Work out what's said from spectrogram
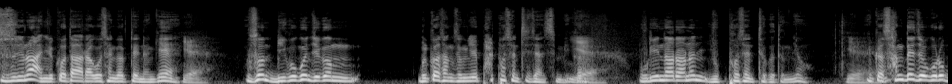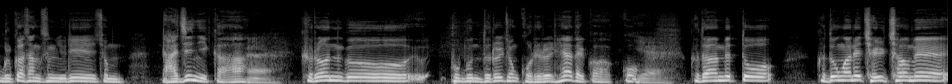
주수준은 아닐 거다라고 생각되는 게 예. 우선 미국은 지금 물가 상승률이 8%지 않습니까? 예. 우리나라는 6%거든요. 예. 그러니까 상대적으로 물가 상승률이 좀 낮으니까 예. 그런 그 부분들을 좀 고려를 해야 될 것 같고 예. 그 다음에 또 그동안에 제일 처음에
